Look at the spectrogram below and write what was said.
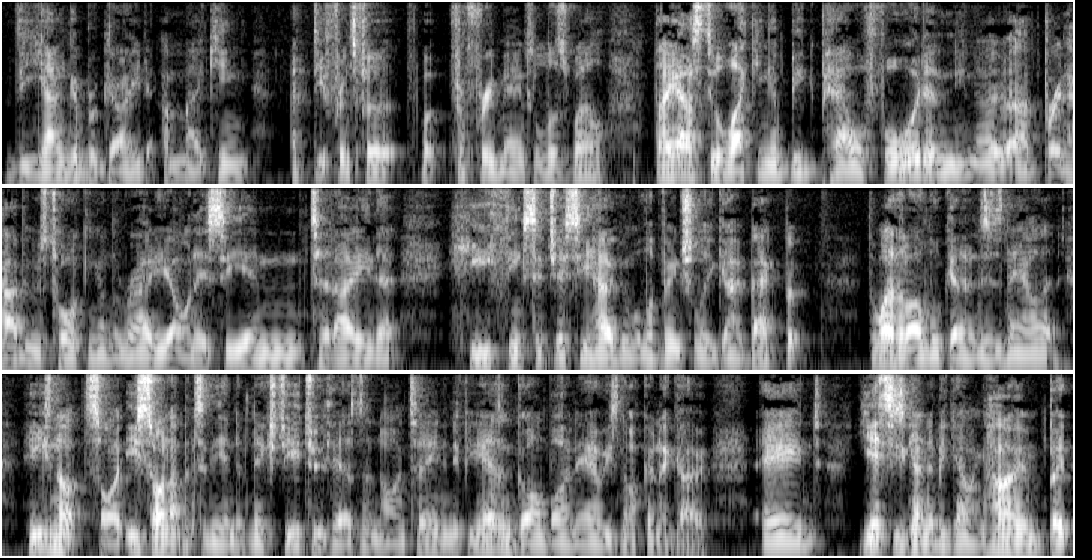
the younger brigade are making a difference for, for, Fremantle as well. They are still lacking a big power forward, and you know uh, Brent Harvey was talking on the radio on SEN today that he thinks that Jesse Hogan will eventually go back, but the way that I look at it is now that he's not signed, signed up until the end of next year, 2019, and if he hasn't gone by now, he's not going to go. And yes, he's going to be going home, but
